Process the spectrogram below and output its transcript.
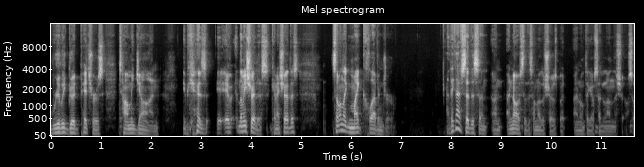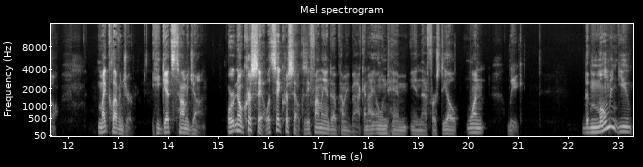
really good pitchers Tommy John because if, let me share this. Can I share this? Someone like Mike Clevinger. I think I've said this on, on I know I've said this on other shows, but I don't think I've said it on the show. So Mike Clevinger, he gets Tommy John or no, Chris Sale. Let's say Chris Sale because he finally ended up coming back, and I owned him in that first DL one league. The moment you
